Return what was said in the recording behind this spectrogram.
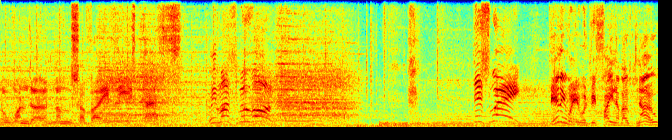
It's no wonder none survive these paths. We must move on! This way! Anyway would be fine about now.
